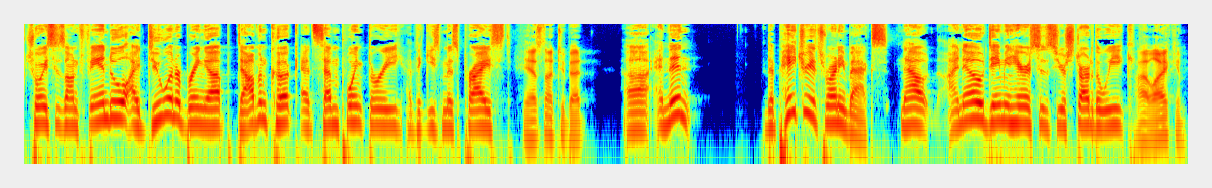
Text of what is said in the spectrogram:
choices on FanDuel. I do want to bring up Dalvin Cook at 7.3. I think he's mispriced. Yeah, it's not too bad. Uh, and then the Patriots running backs. Now, I know Damien Harris is your start of the week, I like him.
